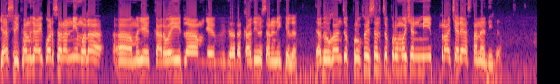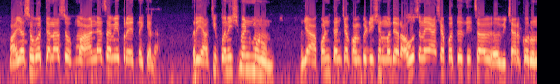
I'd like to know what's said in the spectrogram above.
ज्या श्रीकांत गायकवाड सरांनी मला म्हणजे कारवाईला म्हणजे रकादेव सरांनी केलं त्या दोघांचं प्रोफेसरचं प्रमोशन मी प्राचार्य असताना दिलं. माझ्यासोबत त्यांना सो- आणण्याचा मी प्रयत्न केला. तर याची पनिशमेंट म्हणून म्हणजे आपण त्यांच्या कॉम्पिटिशनमध्ये राहूच नाही अशा पद्धतीचा विचार करून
